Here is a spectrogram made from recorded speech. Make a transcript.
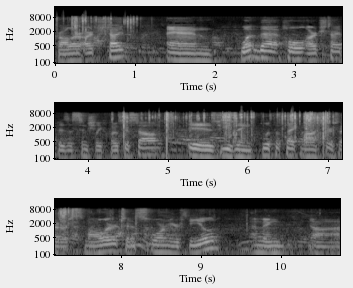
crawler archetype, and what that whole archetype is essentially focused on is using flip effect monsters that are smaller to swarm your field, and then uh,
